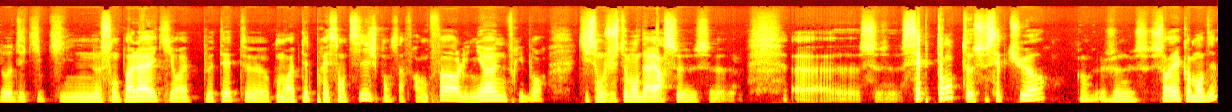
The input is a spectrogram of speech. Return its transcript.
d'autres équipes qui ne sont pas là et qui auraient peut-être euh, qu'on aurait peut-être pressenti. Je pense à Francfort, l'Union, Fribourg, qui sont justement derrière ce, ce, euh, ce septante, ce septuor je, je saurais comment dire.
